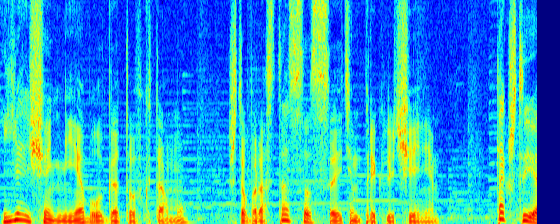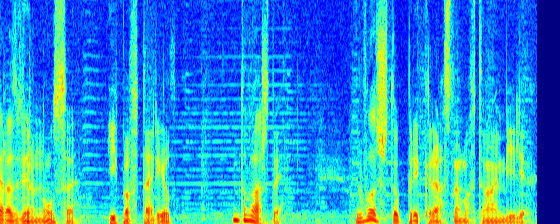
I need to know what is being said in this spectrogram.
я еще не был готов к тому, чтобы расстаться с этим приключением. Так что я развернулся и повторил дважды. Вот что прекрасно в автомобилях.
